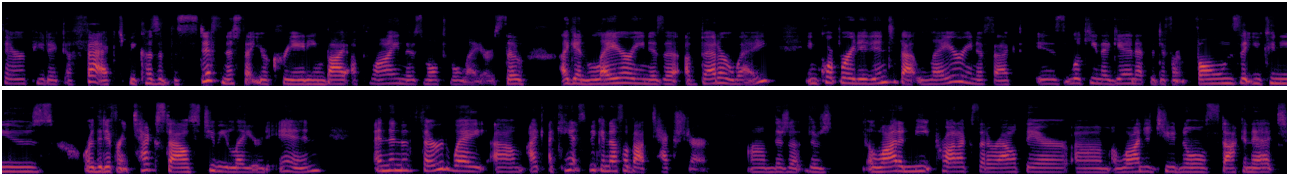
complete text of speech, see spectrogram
therapeutic effect because of the stiffness that you're creating by applying those multiple layers. So, again, layering is a, a, better way. Incorporated into that layering effect is looking again at the different foams that you can use or the different textiles to be layered in. And then the third way, um, I, I, can't speak enough about texture. Um, there's a there's a lot of neat products that are out there. Um, a longitudinal stockinette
